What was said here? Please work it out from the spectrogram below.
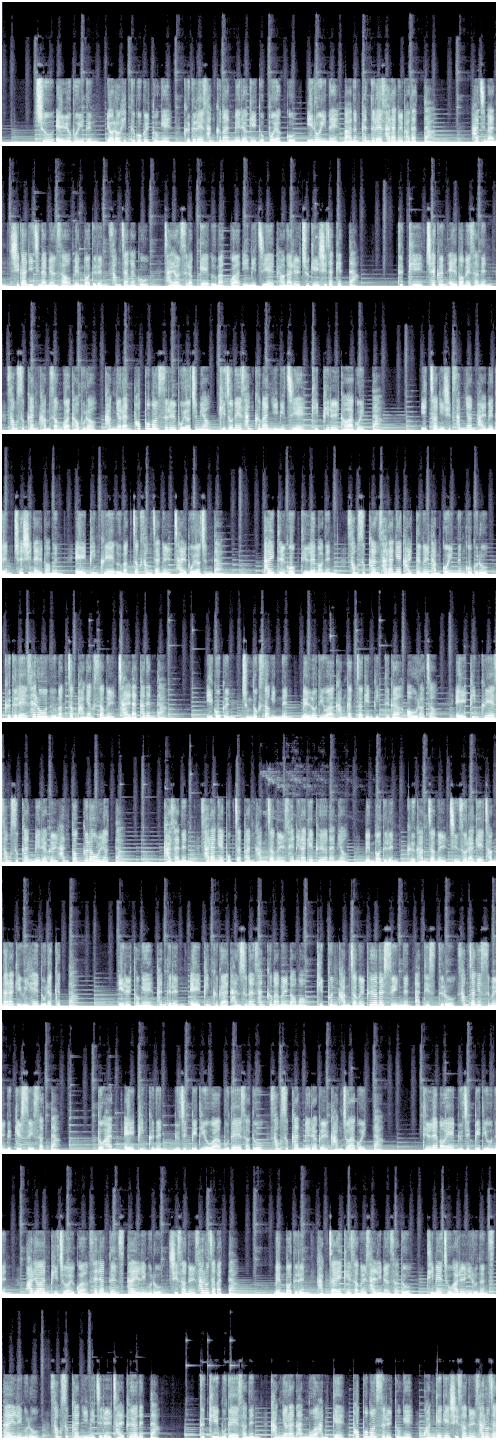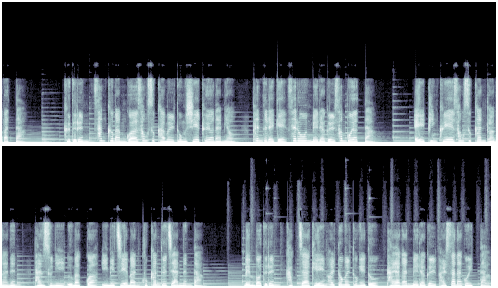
슈 LUV 등 여러 히트곡을 통해 그들의 상큼한 매력이 돋보였고 이로 인해 많은 팬들의 사랑을 받았다. 하지만 시간이 지나면서 멤버들은 성장하고 자연스럽게 음악과 이미지에 변화를 주기 시작했다. 특히 최근 앨범에서는 성숙한 감성과 더불어 강렬한 퍼포먼스를 보여주며 기존의 상큼한 이미지에 깊이를 더하고 있다. 2023년 발매된 최신 앨범은 에이핑크의 음악적 성장을 잘 보여준다. 타이틀곡 딜레머는 성숙한 사랑의 갈등을 담고 있는 곡으로 그들의 새로운 음악적 방향성을 잘 나타낸다. 이 곡은 중독성 있는 멜로디와 감각적인 비트가 어우러져 에이핑크의 성숙한 매력을 한껏 끌어올렸다. 가사는 사랑의 복잡한 감정을 세밀하게 표현하며 멤버들은 그 감정을 진솔하게 전달하기 위해 노력했다. 이를 통해 팬들은 에이핑크가 단순한 상큼함을 넘어 깊은 감정을 표현할 수 있는 아티스트로 성장했음을 느낄 수 있었다. 또한 에이핑크는 뮤직비디오와 무대에서도 성숙한 매력을 강조하고 있다. 딜레머의 뮤직비디오는 화려한 비주얼과 세련된 스타일링으로 시선을 사로잡았다. 멤버들은 각자의 개성을 살리면서도 팀의 조화를 이루는 스타일링으로 성숙한 이미지를 잘 표현했다. 특히 무대에서는 강렬한 안무와 함께 퍼포먼스를 통해 관객의 시선을 사로잡았다. 그들은 상큼함과 성숙함을 동시에 표현하며 팬들에게 새로운 매력을 선보였다. 에이핑크의 성숙한 변화는 단순히 음악과 이미지에만 국한되지 않는다. 멤버들은 각자 개인 활동을 통해도 다양한 매력을 발산하고 있다.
